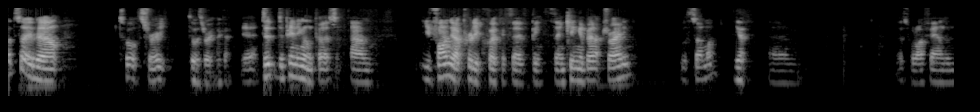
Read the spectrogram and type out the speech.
I'd say about two or three. Two or three. Okay. Yeah, D- depending on the person. Um, you find out pretty quick if they've been thinking about trading with someone. Yep. Um, that's what I found. And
